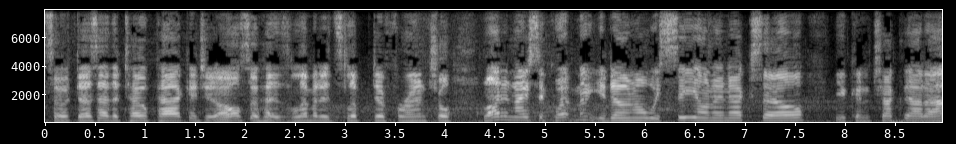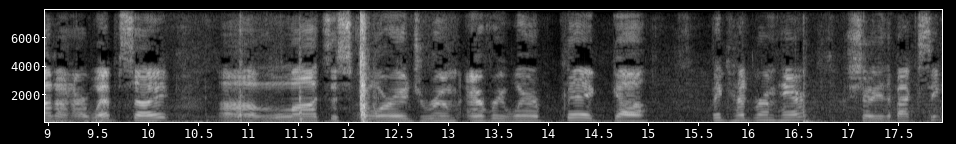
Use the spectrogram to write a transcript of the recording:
So it does have the tow package. It also has limited slip differential. A lot of nice equipment you don't always see on an XL. You can check that out on our website. Uh, lots of storage room everywhere. Big, uh, big headroom here. Show you the back seat.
